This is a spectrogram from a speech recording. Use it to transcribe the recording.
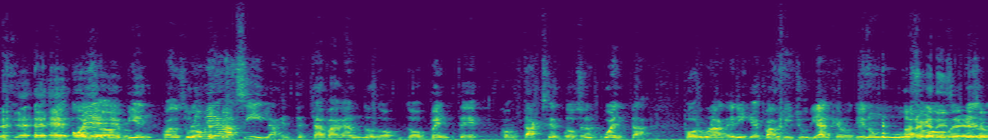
eh, eh, oye, es bien, cuando tú lo miras así, la gente está pagando 2.20 con taxes 250 por una tenis que para fichurear, que no tiene un uso. Ahora que te eso.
